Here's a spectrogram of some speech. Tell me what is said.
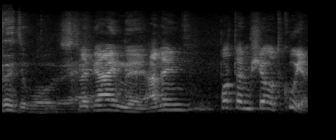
bydłu. E, Sklepiajmy, ale potem się odkuję.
